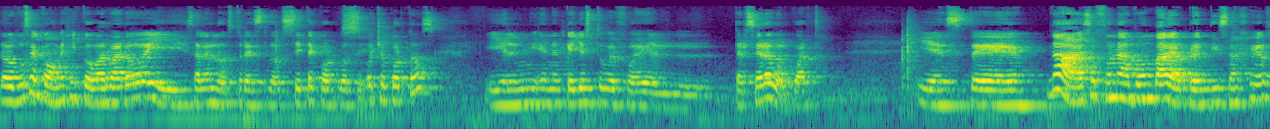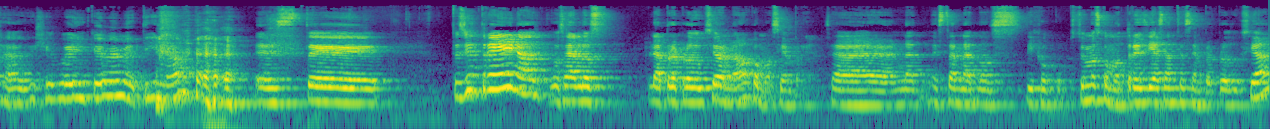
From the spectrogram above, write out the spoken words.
Lo buscan como México Bárbaro y salen los tres, los siete cortos, ocho cortos y el en el que yo estuve fue el tercero o el cuarto. Y este, no, eso fue una bomba de aprendizaje, o sea, dije, güey, ¿qué me metí, no? este, pues yo entré y, no, o sea, los, la preproducción, ¿no? Como siempre. O sea, esta Nat nos dijo, estuvimos como tres días antes en preproducción,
